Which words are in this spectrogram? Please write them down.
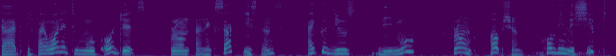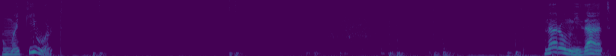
that if I wanted to move objects from an exact distance, I could use the move from option holding the shift on my keyboard. Not only that,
